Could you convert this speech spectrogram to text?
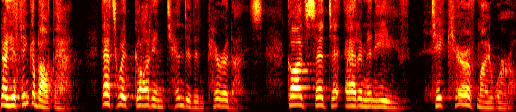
Now, you think about that. That's what God intended in paradise. God said to Adam and Eve, Take care of my world.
